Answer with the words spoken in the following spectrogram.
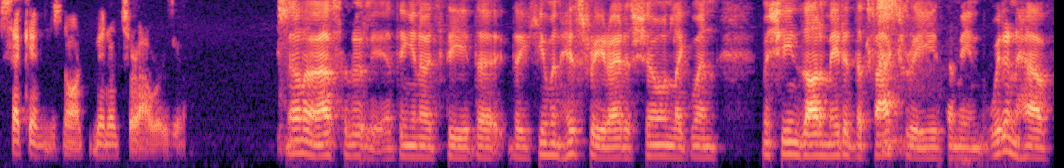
seconds not minutes or hours you know? No, no, absolutely. I think you know it's the the the human history, right? Has shown like when machines automated the factories. I mean, we didn't have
